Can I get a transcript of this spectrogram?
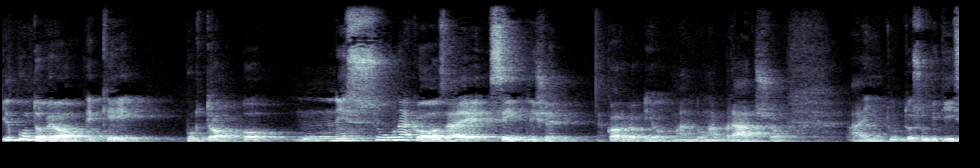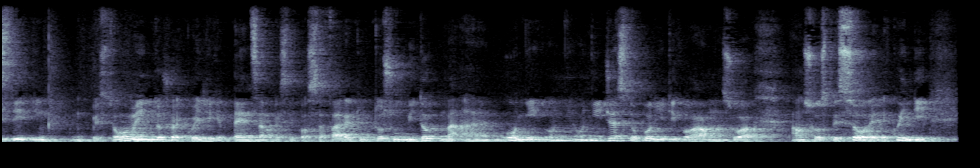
Il punto però è che purtroppo nessuna cosa è semplice, d'accordo? Io mando un abbraccio ai tutto subitisti in, in, questo momento, cioè quelli che pensano che si possa fare tutto subito, ma eh, ogni, ogni, ogni, gesto politico ha, sua, ha, un suo spessore e quindi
